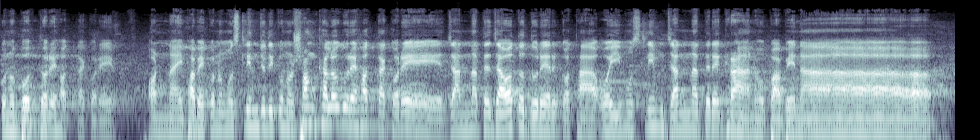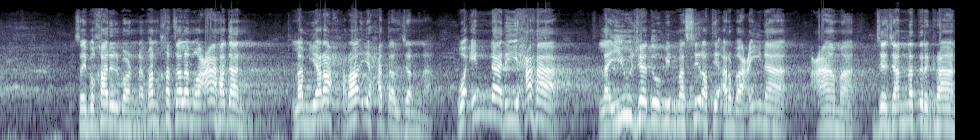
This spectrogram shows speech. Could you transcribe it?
কোনো বৌদ্ধরে হত্যা করে, অন্যায়ভাবে কোনো মুসলিম যদি কোনো সংখ্যালঘুরে হত্যা করে, জান্নাতে যাওয়া তো দূরের কথা, ওই মুসলিম জান্নাতের ঘ্রাণও পাবে না। সেই বুখারীর বর্ণনা, মান খাতালা মুআহাদান লাম ইয়ারাহ রাইহাতাল জান্নাহ ওয়া ইন্না রিহাহা লা ইউজাদু মিন মাসিরাতি 40 আমা যে জান্নাতের ঘ্রাণ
